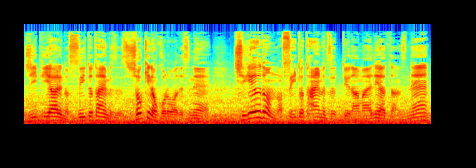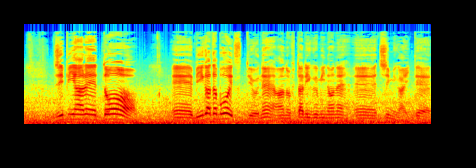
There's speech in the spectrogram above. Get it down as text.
GPR のスイートタイムズ。初期の頃はですね、チゲうどんのスイートタイムズっていう名前でやってたんですね。GPRA と、えー、B 型ボーイズっていうね、あの二人組のね、えー、チームがいて、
